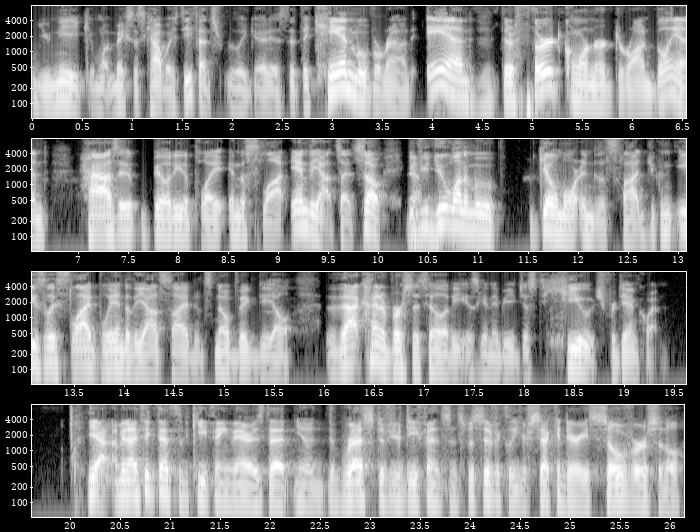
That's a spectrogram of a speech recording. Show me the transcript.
unique and what makes this cowboys defense really good is that they can move around and mm-hmm. their third corner DaRon Bland has the ability to play in the slot and the outside. So yeah. if you do want to move Gilmore into the slot, you can easily slide Bland to the outside. It's no big deal. That kind of versatility is going to be just huge for Dan Quinn. Yeah, I mean, I think that's the key thing there is that, you know, the rest of your defense and specifically your secondary is so versatile.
